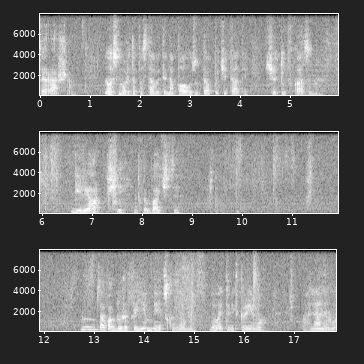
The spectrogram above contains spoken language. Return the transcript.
це Раша. Ну, ось можете поставити на паузу та почитати, що тут вказано. Білі аркуші, як ви бачите. Ну, Запах дуже приємний, я б сказав би. Давайте відкриємо, глянемо.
